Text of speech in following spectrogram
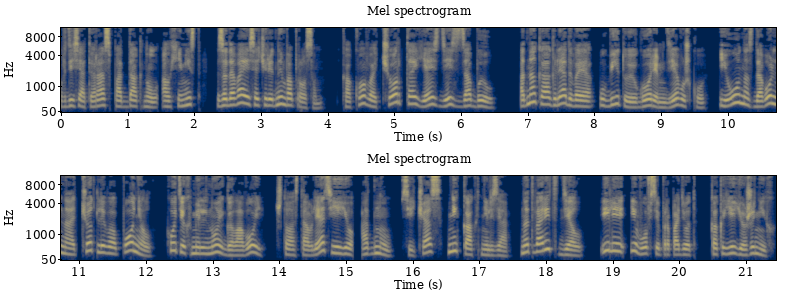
в десятый раз поддакнул алхимист, задаваясь очередным вопросом. Какого чёрта я здесь забыл? Однако, оглядывая убитую горем девушку, Ионас довольно отчетливо понял, хоть и хмельной головой, что оставлять ее одну сейчас никак нельзя. Натворит дел или и вовсе пропадет, как и ее жених.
